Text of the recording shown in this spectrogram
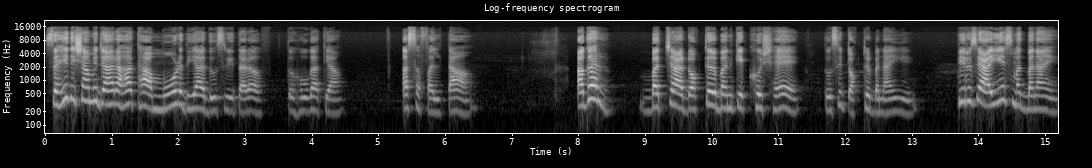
सही दिशा में जा रहा था, मोड़ दिया दूसरी तरफ़ तो होगा क्या? असफलता। अगर बच्चा डॉक्टर बन के खुश है तो उसे डॉक्टर बनाइए। फिर उसे आईएएस मत बनाएँ।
